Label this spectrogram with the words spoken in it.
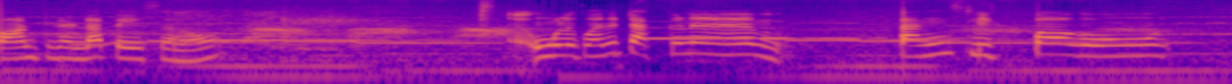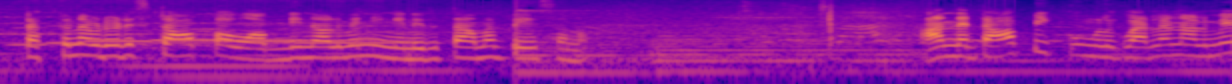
கான்ஃபிடெண்ட்டாக பேசணும். உங்களுக்கு வந்து டக்குன்னு டங் ஸ்லிப் ஆகும் டக்குன்னு அப்படி அப்படியே ஸ்டாப் ஆகும். அப்படின்னாலுமே நீங்கள் நிறுத்தாமல் பேசணும். அந்த டாபிக் உங்களுக்கு வரலனாலுமே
